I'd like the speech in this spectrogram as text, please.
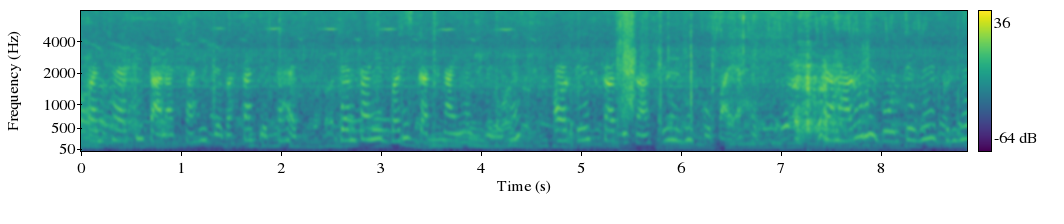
पंचायती तानाशाही व्यवस्था के तहत जनता ने बड़ी कठिनाइयाँ झेली हैं और देश का विकास भी नहीं हो पाया है। समारोह में बोलते हुए गृह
